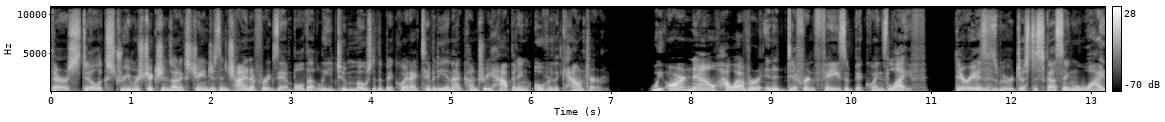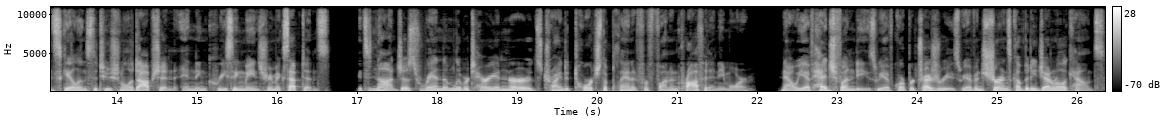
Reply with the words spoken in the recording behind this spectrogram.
There are still extreme restrictions on exchanges in China, for example, that lead to most of the Bitcoin activity in that country happening over the counter. We are now, however, in a different phase of Bitcoin's life. There is, as we were just discussing, wide scale institutional adoption and increasing mainstream acceptance. It's not just random libertarian nerds trying to torch the planet for fun and profit anymore. Now we have hedge fundies, we have corporate treasuries, we have insurance company general accounts,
